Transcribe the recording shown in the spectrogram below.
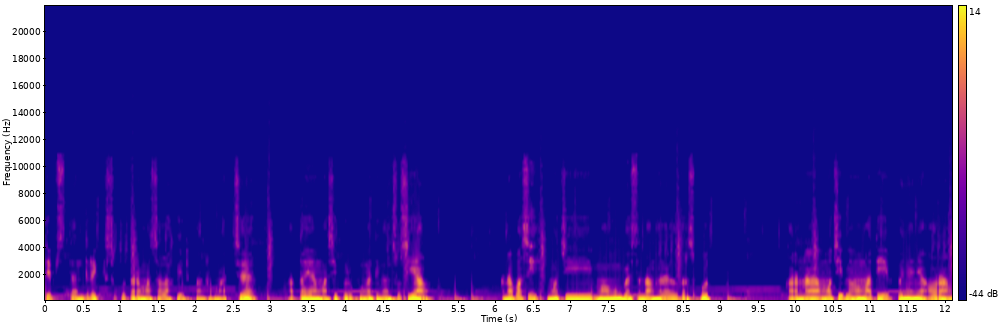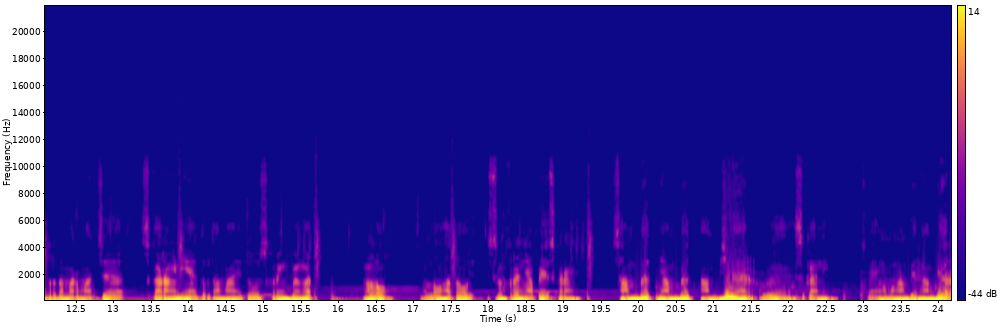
tips dan trik seputar masalah kehidupan remaja atau yang masih berhubungan dengan sosial. Kenapa sih Mochi mau membahas tentang hal-hal tersebut? Karena Mochi mengamati banyaknya orang terutama remaja sekarang ini ya terutama itu sering banget ngeluh ngeluh atau istilah kerennya apa ya sekarang? Sambat nyambat ambiar. Wah, suka nih. Suka yang ngomong ambiar-ngambiar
